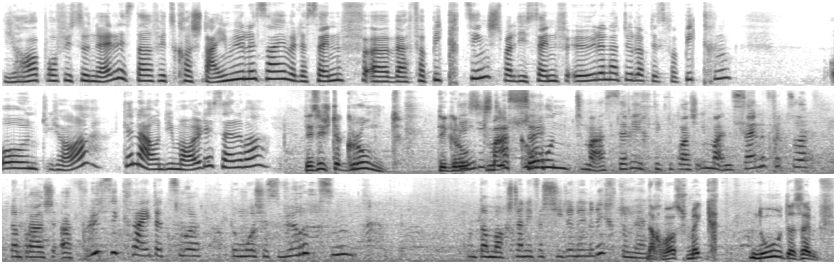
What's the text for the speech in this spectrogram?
Ja, professionell. Es darf jetzt keine Steinmühle sein, weil der Senf äh, verbickt sind, weil die Senföle natürlich das verbicken. Und ja, genau. Und ich male die selber. Das ist der Grund. Die Das ist Grundmasse. die Grundmasse, richtig. Du brauchst immer einen Senf dazu, dann brauchst du eine Flüssigkeit dazu, du musst es würzen und dann machst du dann in verschiedenen Richtungen. Nach was schmeckt nur der Senf?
